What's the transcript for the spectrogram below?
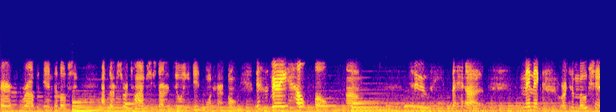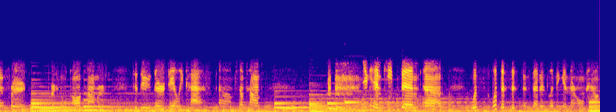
her rub in the lotion. After a short time, she started doing it on her own. This is very helpful um, to the uh, mimic or to motion for a person with Alzheimer's to do their daily tasks. Um, sometimes you can keep them uh, with with assistance that is living in their own house.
